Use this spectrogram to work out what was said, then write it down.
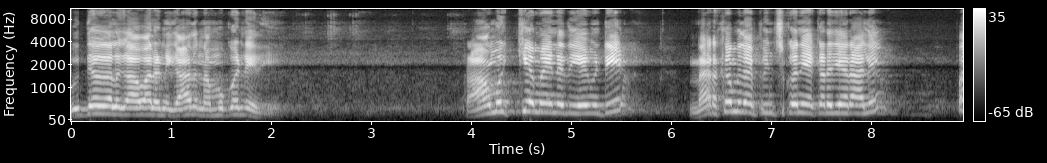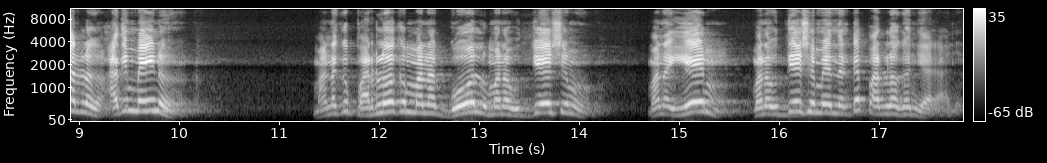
ఉద్యోగాలు కావాలని కాదు నమ్ముకునేది. ప్రాముఖ్యమైనది ఏమిటి? నరకము తప్పించుకొని ఎక్కడ చేరాలి? పరలోకం. అది మెయిన్. మనకు పరలోకం మన గోల్ మన ఉద్దేశము మన ఏం మన ఉద్దేశం ఏంటంటే పరలోకం చేరాలి.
